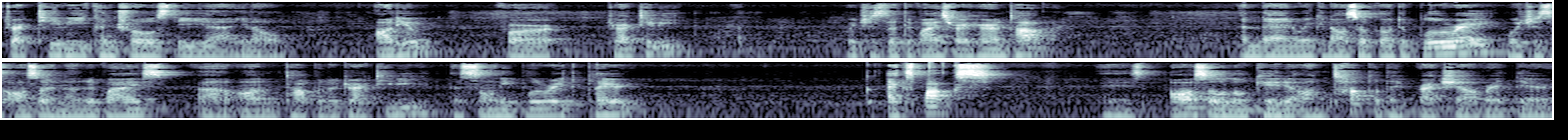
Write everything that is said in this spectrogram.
DirecTV controls the uh, you know audio for DirecTV, which is the device right here on top. And then we can also go to Blu-ray, which is also another device uh, on top of the DirecTV, the Sony Blu-ray player. Xbox is also located on top of the rack shelf right there.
